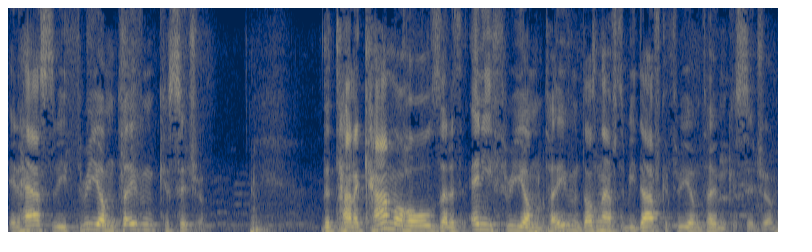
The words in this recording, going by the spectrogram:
it has to be three Yom Tovim Kesidrim. The Tanakama holds that it's any three Yom Tovim. It doesn't have to be Dafka three Yom Tovim Kesidrim.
